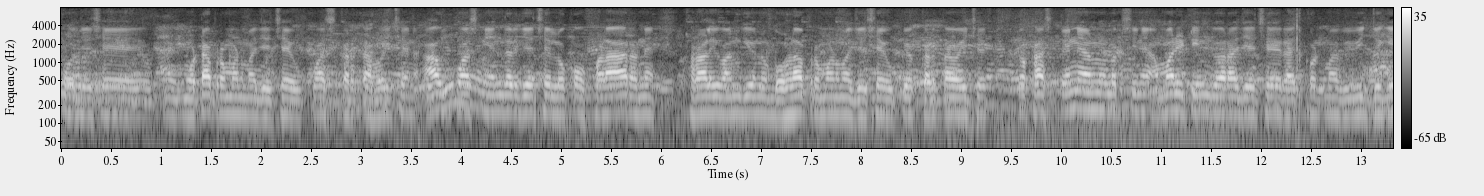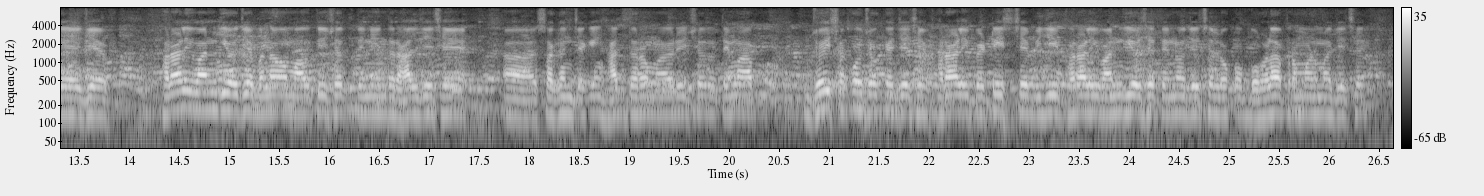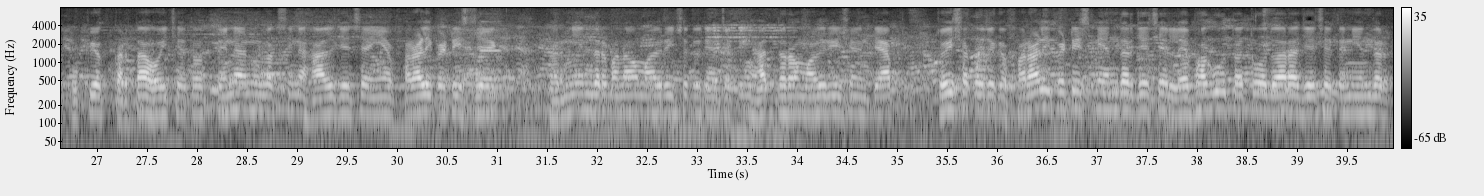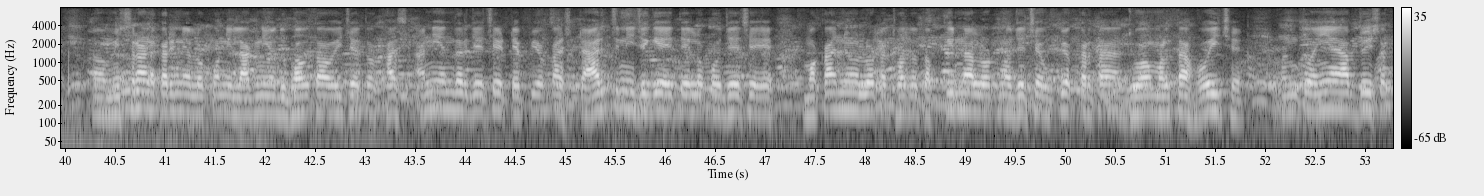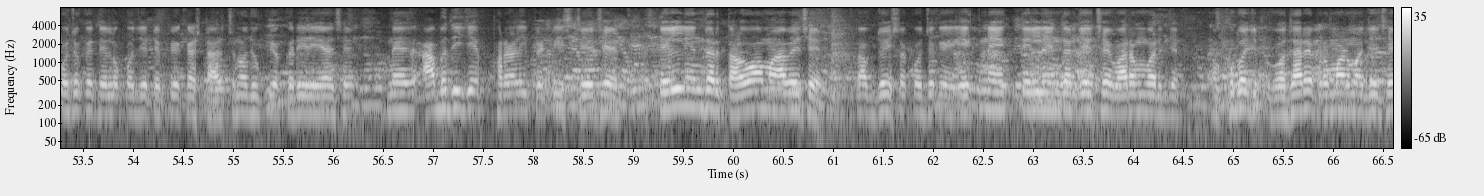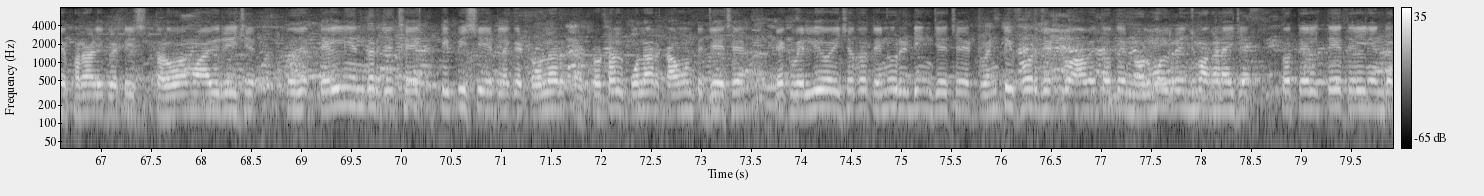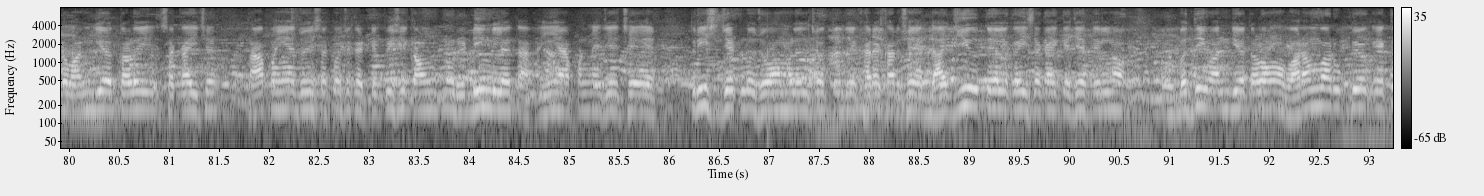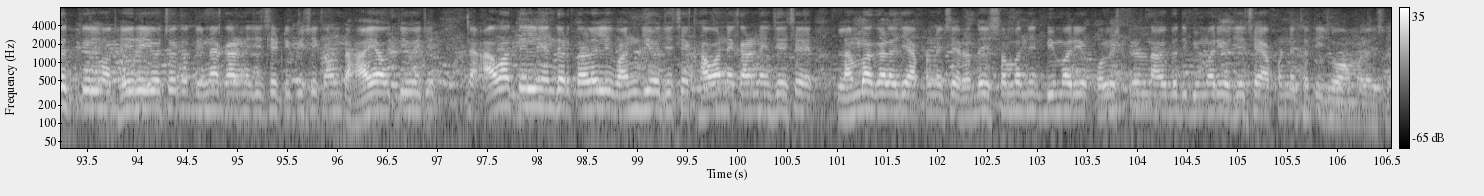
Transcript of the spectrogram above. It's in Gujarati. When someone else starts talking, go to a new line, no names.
લોકો જે છે, મોટા પ્રમાણમાં જે છે, ઉપવાસ કરતા હોય છે અને આ ઉપવાસની અંદર જે છે, લોકો ફળાર અને ફરાળી વાનગીઓનો બહોળા પ્રમાણમાં જે છે, ઉપયોગ કરતા હોય છે. તો ખાસ તેને અનુલક્ષીને અમારી ટીમ દ્વારા જે છે રાજકોટમાં વિવિધ જગ્યાએ જે ફરાળી વાનગીઓ જે બનાવવામાં આવતી છે તેની અંદર હાલ જે છે સઘન ચેકિંગ હાથ ધરવામાં આવી રહ્યું છે. તો તેમાં આપ જોઈ શકો છો કે જે છે ફરાળી પેટીસ છે, બીજી ફરાળી વાનગીઓ છે, તેનો જે છે લોકો બહોળા પ્રમાણમાં જે છે ઉપયોગ કરતા હોય છે. તો તેને અનુલક્ષીને હાલ જે છે અહીંયા ફરાળી પેટીસ જે ઘરની અંદર બનાવવામાં આવી રહી છે, તો ત્યાં ચેકિંગ હાથ ધરવામાં આવી રહ્યું છે અને ત્યાં જોઈ શકો છો કે ફરાળી પેટીસની અંદર જે છે, લેભાગુ તત્વો દ્વારા જે છે, તેની અંદર મિશ્રણ કરીને લોકોની લાગણીઓ દુભાવતા હોય છે. તો ખાસ આની અંદર જે છે, ટેપિયોકા સ્ટાર્ચની જગ્યાએ તે લોકો જે છે એ મકાનનો લોટ અથવા તો તપકીરના લોટનો જે છે, ઉપયોગ કરતા જોવા મળતા હોય છે. પરંતુ અહીંયા આપ જોઈ શકો છો કે તે લોકો જે ટેપિયોકા સ્ટાર્ચનો જ ઉપયોગ કરી રહ્યા છે ને આ બધી જે ફરાળી પેટીસ જે છે, તેલની અંદર તળવામાં આવે છે. તો આપ જોઈ શકો છો કે એકને એક તેલની અંદર જે છે વારંવાર ખૂબ જ વધારે પ્રમાણમાં જે છે ફરાળી પેટીસ તળવામાં આવી રહી છે. તો જે તેલની અંદર જે છે એક ટીપીસી એટલે કે ટોલર ટોટલ પોલાર કાઉન્ટ જે છે એક વેલ્યુ હોય છે તો તેનું રીડિંગ જે છે ટ્વેન્ટી ફોર જેટલું આવે તો તે નોર્મલ રેન્જમાં ગણાય છે. તો તેલ, તે તેલની અંદર વાનગીઓ તળી શકાય છે. આપ અહીંયા જોઈ શકો છો કે ટીપીસી કાઉન્ટનું રીડિંગ લેતા અહીંયા આપણને જે છે ત્રીસ જેટલું જોવા મળેલ છે તો જે ખરેખર છે, દાજિયું તેલ કહી શકાય કે જે તેલનો બધી વાનગીઓ તળવામાં વારંવાર ઉપયોગ એક જ તેલનો થઈ રહ્યો છે, તો તેના કારણે જે છે ટીપીસી કાઉન્ટ હાઈ આવતી હોય છે. અને આવા તેલની અંદર તળેલી વાનગીઓ જે છે ખાવાને કારણે જે છે લાંબા ગાળે જે આપણને છે હૃદય સંબંધિત બીમારીઓ, કોલેસ્ટ્રોલના આવી બધી બીમારીઓ જે છે આપણને થતી જોવા મળે છે.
